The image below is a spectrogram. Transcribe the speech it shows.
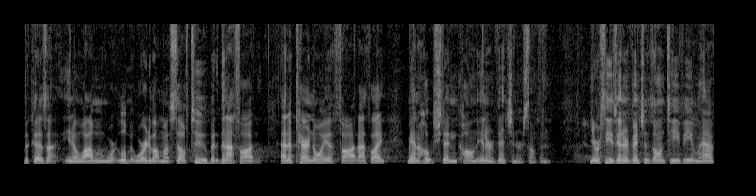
Because, I, you know, I was a little bit worried about myself too. But then I thought, I had a paranoia thought. I thought, man, I hope she doesn't call an intervention or something. You ever see these interventions on TV? I'm going to have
